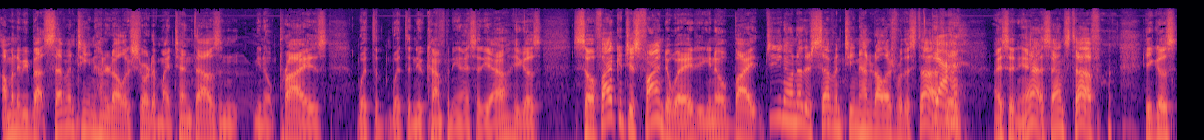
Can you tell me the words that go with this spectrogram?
i'm going to be about $1700 short of my 10000 you know prize with the with the new company and i said yeah he goes so if i could just find a way to you know buy you know another $1700 worth of stuff Yeah. I said yeah sounds tough he goes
